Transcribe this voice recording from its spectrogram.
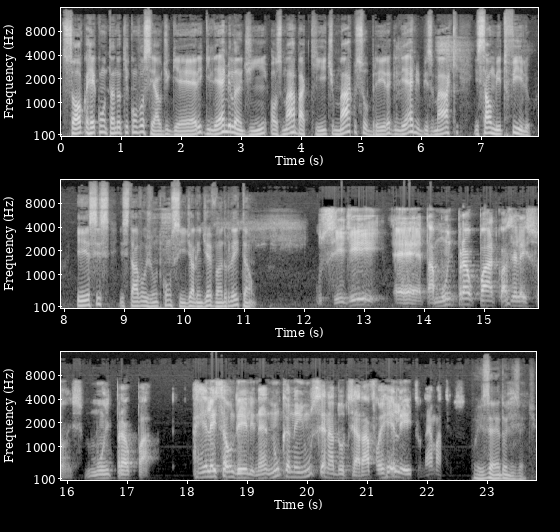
Só recontando aqui com você. Aldigueri, Guilherme Landim, Osmar Baquite, Marcos Sobreira, Guilherme Bismarck e Salmito Filho. Esses estavam junto com o Cid, além de Evandro Leitão. O Cid está muito preocupado com as eleições, muito preocupado. A reeleição dele, né? Nunca nenhum senador do Ceará foi reeleito, né, Matheus? Pois é, Donizete.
